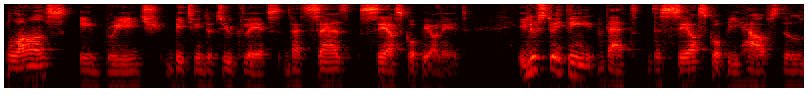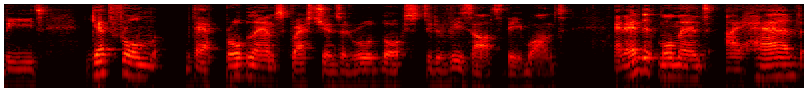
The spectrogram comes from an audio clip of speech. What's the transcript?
plus a bridge between the two cliffs that says sales copy on it, illustrating that the sales copy helps the leads get from their problems, questions, and roadblocks to the results they want. And at that moment, I had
